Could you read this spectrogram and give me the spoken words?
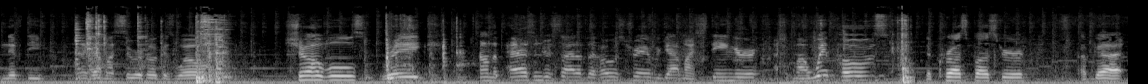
nifty. And I got my sewer hook as well. Shovels, rake, on the passenger side of the hose tray, we got my stinger, my whip hose, the crust buster. I've got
